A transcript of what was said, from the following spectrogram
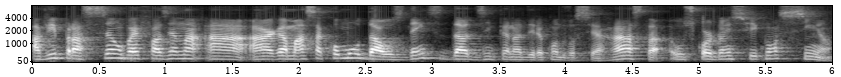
a vibração vai fazendo a, a argamassa acomodar. Os dentes da desempenadeira, quando você arrasta, os cordões ficam assim, ó,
